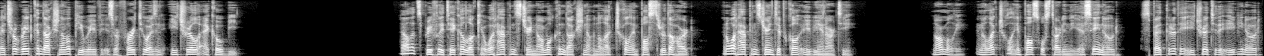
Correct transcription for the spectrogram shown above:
Retrograde conduction of a P wave is referred to as an atrial echo beat. Now let's briefly take a look at what happens during normal conduction of an electrical impulse through the heart and what happens during typical AVNRT. Normally, an electrical impulse will start in the SA node, sped through the atria to the AV node,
